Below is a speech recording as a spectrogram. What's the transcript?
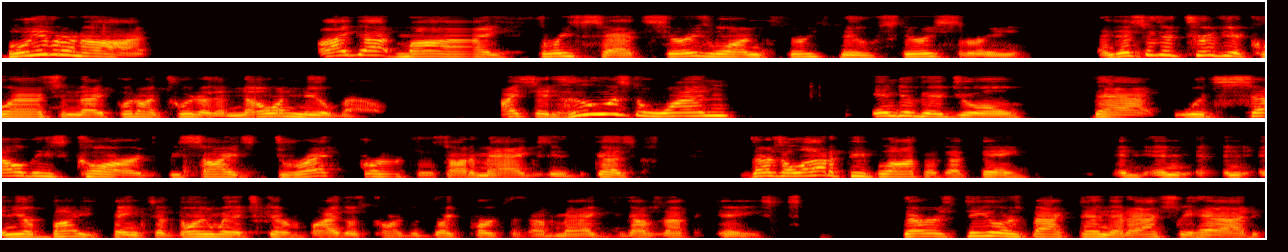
Believe it or not, I got my three sets, series one, series two, series three. And this is a trivia question that I put on Twitter that no one knew about. I said, who was the one individual that would sell these cards besides direct purchase out of magazines because there's a lot of people out there that think and, and, and, and your buddy thinks that the only way that you can ever buy those cards is direct purchase out of magazines. That was not the case. There was dealers back then that actually had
